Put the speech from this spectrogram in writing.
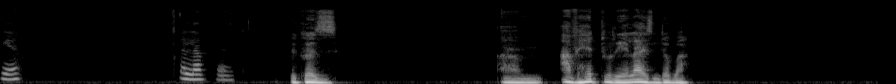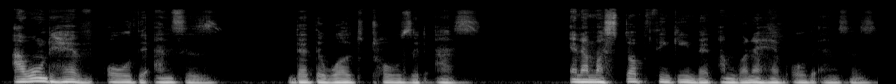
Yeah. I love that. because um, I've had to realize, Ndoba, I won't have all the answers that the world throws at us. And I must stop thinking that I'm going to have all the answers.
